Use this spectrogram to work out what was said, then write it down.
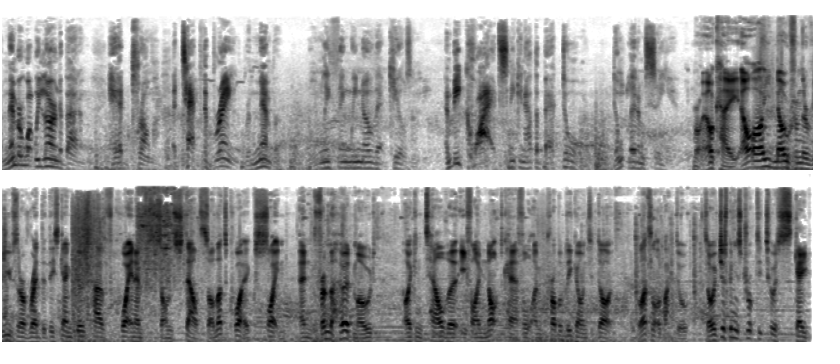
remember what we learned about him. Head trauma. Attack the brain. Remember, only thing we know that kills him. And be quiet sneaking out the back door. Don't let him see you. Right, okay. I know from the reviews that I've read that this game does have quite an emphasis on stealth, so that's quite exciting. And from the herd mode, I can tell that if I'm not careful, I'm probably going to die. Well, that's not a back door. So we've just been instructed to escape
